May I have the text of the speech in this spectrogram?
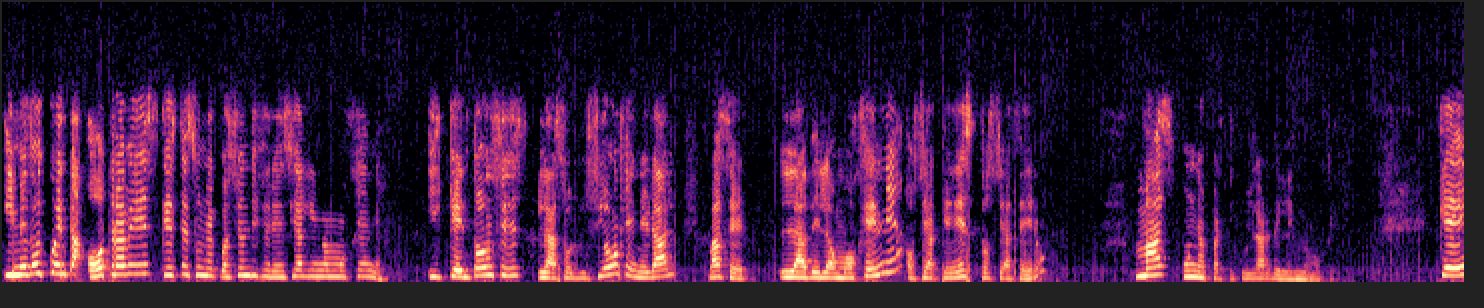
Y me doy cuenta otra vez que esta es una ecuación diferencial inhomogénea y que entonces la solución general va a ser la de la homogénea, o sea que esto sea cero, más una particular de la inhomogénea. Que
